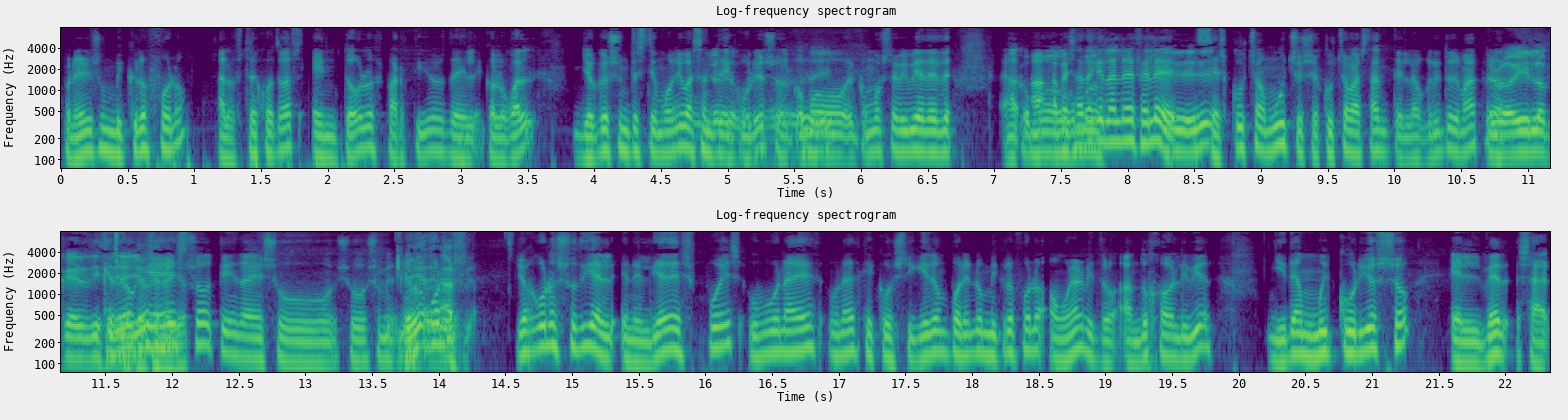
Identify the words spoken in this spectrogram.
ponerles un micrófono a los tres jugadores en todos los partidos. Del, con lo cual, yo creo que es un testimonio bastante curioso. Cómo, cómo se vive desde. A, a pesar de que en la NFL se escucha mucho, se escucha bastante los gritos y demás, pero, pero lo que dicen creo ellos, que esto tiene también su, su, su micrófono. Yo recuerdo en su día, en el día después, hubo una vez, una vez que consiguieron poner un micrófono a un árbitro, Andújar Olivier, y era muy curioso el ver, o sea,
